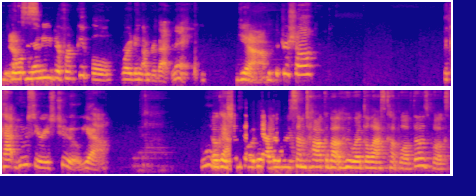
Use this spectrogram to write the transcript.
there were many different people writing under that name. Yeah. Patricia, the Cat Who series too, yeah. Ooh, Okay, yeah. she said, yeah, there was some talk about who wrote the last couple of those books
